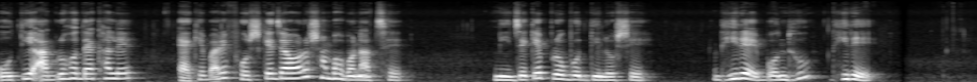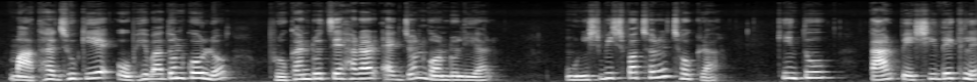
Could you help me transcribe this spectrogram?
অতি আগ্রহ দেখালে একেবারে ফসকে যাওয়ারও সম্ভাবনা আছে। নিজেকে প্রবোধ দিল সে। ধীরে, বন্ধু, ধীরে। মাথা ঝুঁকিয়ে অভিবাদন করল প্রকাণ্ড চেহারার একজন গন্ডলিয়ার উনিশ বিশ বছরের ছোকরা। কিন্তু তার পেশি দেখলে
